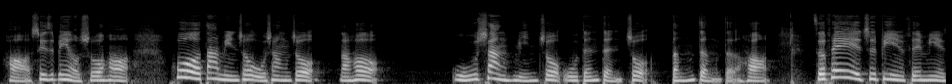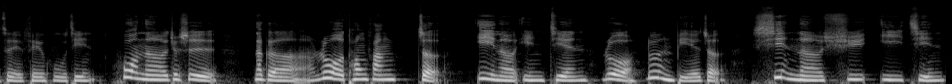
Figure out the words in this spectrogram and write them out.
好，所以这边有说哈，或大明咒、无上咒，然后。无上名咒、无等等咒等等的哈，则非治病，非灭罪，非护经。或呢，就是那个若通方者，意呢阴间；若论别者，信呢须依经，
